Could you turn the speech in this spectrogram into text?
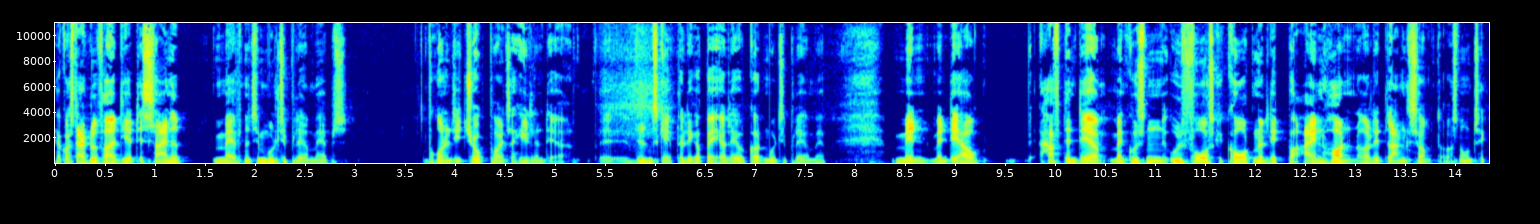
Jeg går stærkt ud fra, at de har designet mapsene til multiplayer maps. på grund af de choke points og hele den der øh, videnskab, der ligger bag at lave et godt multiplayer map. Men, men det har jo haft den der, man kunne sådan udforske kortene lidt på egen hånd og lidt langsomt og sådan nogle ting.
